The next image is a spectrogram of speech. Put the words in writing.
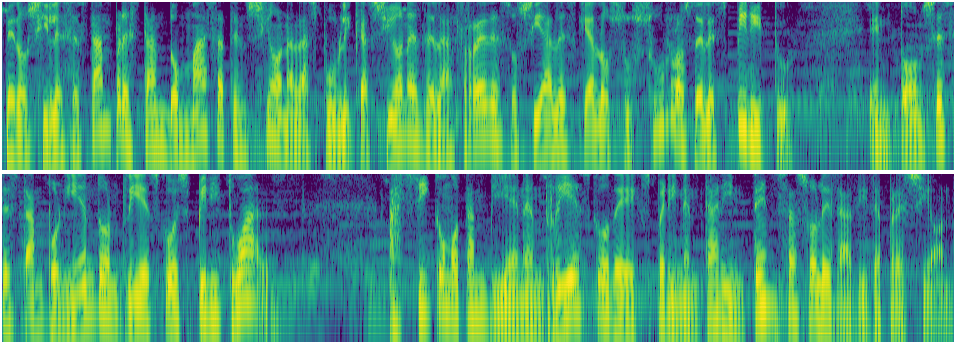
Pero si les están prestando más atención a las publicaciones de las redes sociales que a los susurros del espíritu, entonces se están poniendo en riesgo espiritual, así como también en riesgo de experimentar intensa soledad y depresión.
